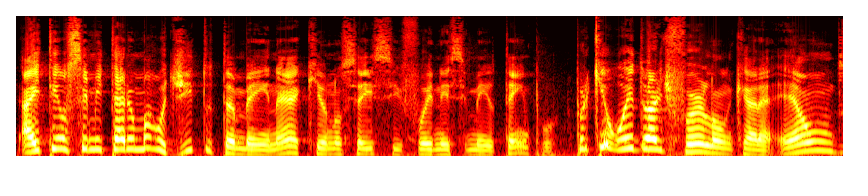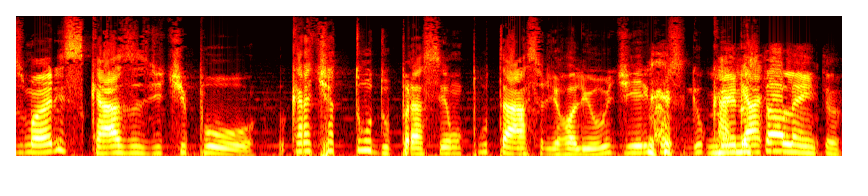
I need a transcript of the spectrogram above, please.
Aí tem o Cemitério Maldito também, né? Que eu não sei se foi nesse meio tempo. Porque o Edward Furlong, cara, é um dos maiores casos de tipo. O cara tinha tudo para ser um putaço de Hollywood e ele conseguiu cagar. Menos talento.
